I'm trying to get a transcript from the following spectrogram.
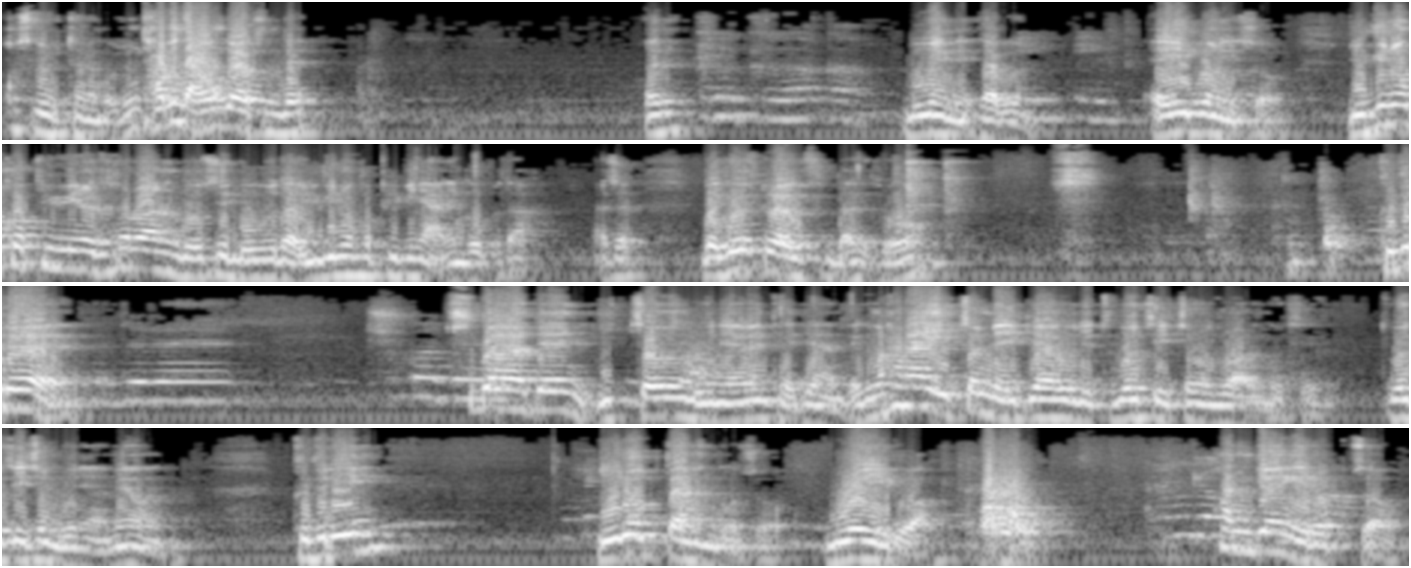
훨씬 더 좋다는 거죠. 답은 나온 것 같은데? 아니? 그, 그 아까 뭐겠니, 답은? A. A번이죠. 유기농 커피빈을 선호하는 것이 뭐보다? 유기농 커피빈이 아닌 것보다. 맞죠? 네, 계속 들어가겠습니다, 계속. 그들의 그들의 추가된 추가된 이점은 뭐냐면 대대한데. 그럼 하나의 이점 얘기하고 이제 두 번째 이점으로 들어가는 거지. 두 번째 이점 뭐냐면 그들이 이롭다는 거죠. 뭐에? 환경, 환경이 이롭죠.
